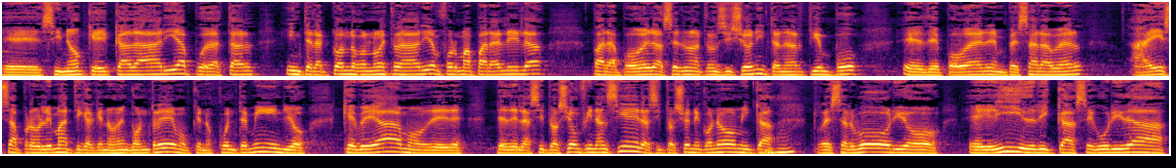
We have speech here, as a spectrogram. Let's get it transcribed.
eh, sino que cada área pueda estar interactuando con nuestra área en forma paralela para poder hacer una transición y tener tiempo eh, de poder empezar a ver a esa problemática que nos encontremos, que nos cuente Emilio, que veamos desde la situación financiera, situación económica, reservorio, eh, hídrica, seguridad,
